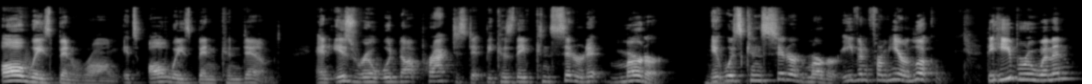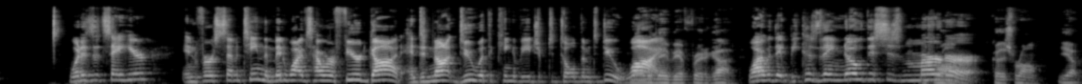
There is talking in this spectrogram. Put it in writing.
always been wrong. It's always been condemned. And Israel would not practice it because they've considered it murder. It hmm. was considered murder, even from here. Look, the Hebrew women, what does it say here? In verse 17, the midwives, however, feared God and did not do what the king of Egypt had told them to do. Why Why? would they be afraid of God? Why would they? Because they know this is murder. Because it's wrong. Yep.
